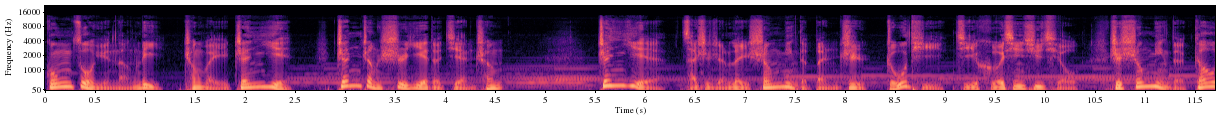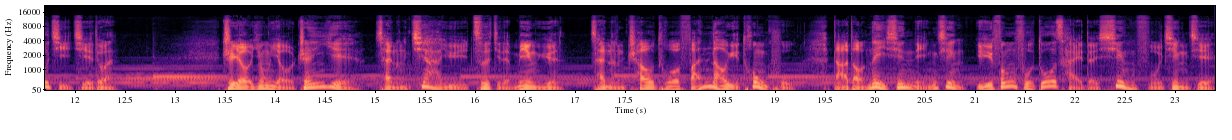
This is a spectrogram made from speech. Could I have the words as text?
工作与能力称为真业，真正事业的简称。真业才是人类生命的本质、主体及核心需求，是生命的高级阶段。只有拥有真业，才能驾驭自己的命运，才能超脱烦恼与痛苦，达到内心宁静与丰富多彩的幸福境界。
